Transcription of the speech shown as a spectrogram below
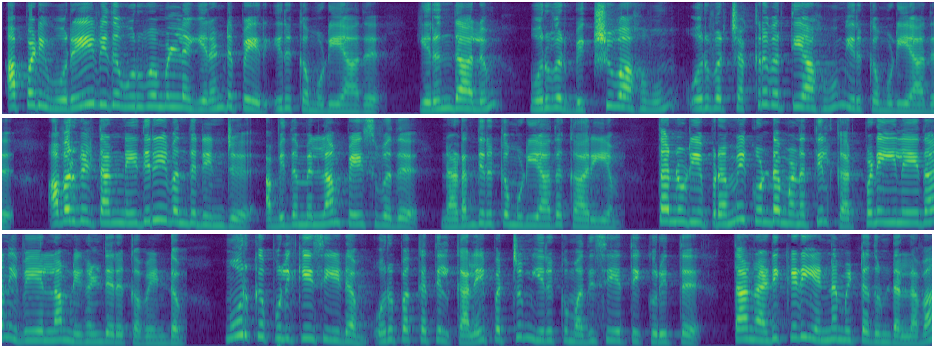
அப்படி ஒரே வித உருவமுள்ள இரண்டு பேர் இருக்க முடியாது. இருந்தாலும் ஒருவர் பிக்ஷுவாகவும் ஒருவர் சக்கரவர்த்தியாகவும் இருக்க முடியாது. அவர்கள் தன் எதிரே வந்து நின்று அவ்விதமெல்லாம் பேசுவது நடந்திருக்க முடியாத காரியம். தன்னுடைய பிரமை கொண்ட மனத்தில் கற்பனையிலேதான் இவையெல்லாம் நிகழ்ந்திருக்க வேண்டும். மூர்க்க புலிகேசியிடம் ஒரு பக்கத்தில் கலை பற்றும் இருக்கும் அதிசயத்தை குறித்து தான் அடிக்கடி எண்ணமிட்டதுண்டல்லவா?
